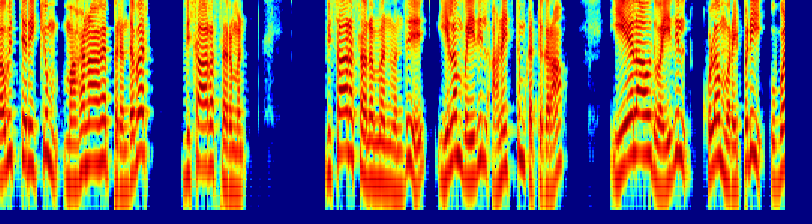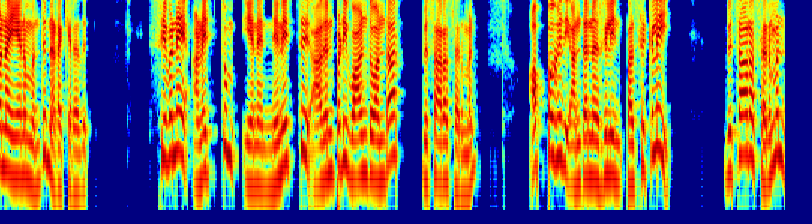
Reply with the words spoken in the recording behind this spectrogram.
பவித்திரைக்கும் மகனாக பிறந்தவர் விசாரசர்மன். விசாரசர்மன் வந்து இளம் வயதில் அனைத்தும் கத்துக்கிறான். ஏழாவது வயதில் குலமுறைப்படி உபநயனம் வந்து நடக்கிறது. சிவனே அனைத்தும் என நினைத்து அதன்படி வாழ்ந்து வந்தார் விசாரசர்மன். அப்பகுதி அந்தணர்களின் பசுக்களை விசாரசர்மன்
